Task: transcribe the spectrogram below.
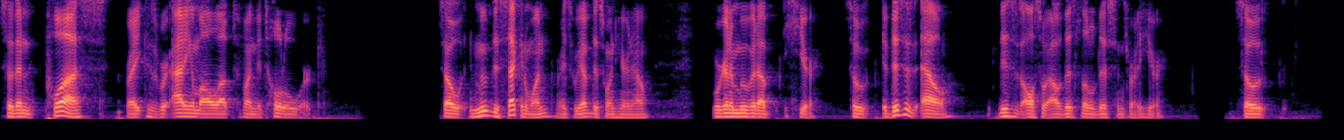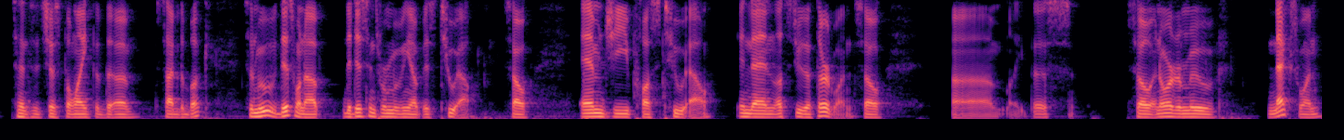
So then plus, right, because we're adding them all up to find the total work. So move the second one, right, so we have this one here now, we're going to move it up here. So if this is L, this is also L, this little distance right here. So since it's just the length of the side of the book, so to move this one up, the distance we're moving up is 2L. So mg plus 2L. And then let's do the third one. So um, like this. So in order to move the next one,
